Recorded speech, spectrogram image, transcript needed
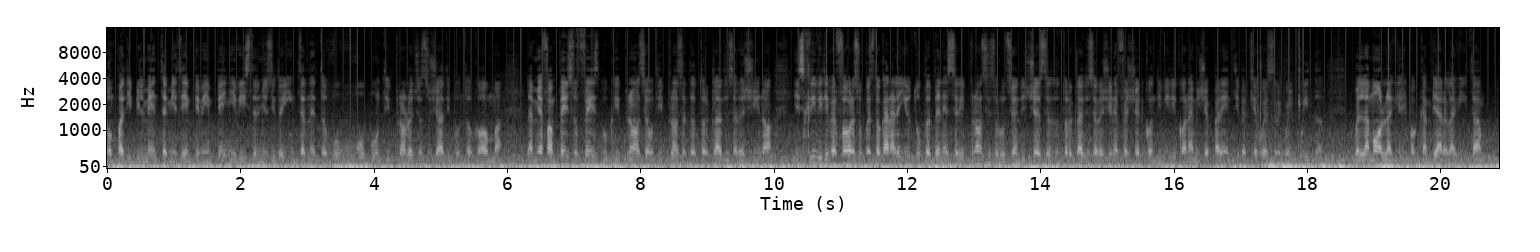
compatibilmente ai miei tempi e ai miei impegni. Visita il mio sito internet www.ipnologiassociati.com, la mia fanpage su Facebook, Ipnosi, Autoipnosi del dottor Claudio Saracino. Iscriviti per favore su questo canale YouTube, Benessere Ipnosi, Soluzioni di CS del dottor Claudio Saracino e fai share condividi con amici e parenti perché può essere quel quid, quella molla che gli può cambiare la vita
